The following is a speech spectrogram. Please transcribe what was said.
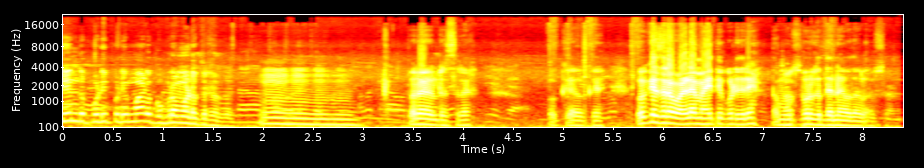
ತಿಂದು ಪುಡಿ ಪುಡಿ ಮಾಡಿ ಗೊಬ್ಬರ ಮಾಡತ್ರಿ ಅದು. ಹ್ಮ್ ಹ್ಮ್ ಹ್ಞೂ ಹ್ಞೂ ಪರವಾಗಿಲ್ಲ ರೀ sir. Okay okay. Okay sir ಒಳ್ಳೆ ಮಾಹಿತಿ ಕೊಡಿದ್ರಿ. ತಮ್ಮ ಉತ್ಪೂರ್ವಕ ಧನ್ಯವಾದಗಳು. ಸರಿ,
